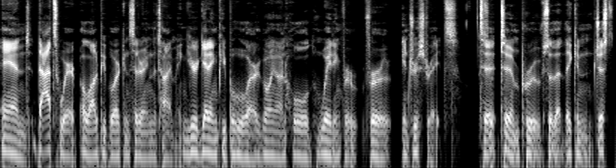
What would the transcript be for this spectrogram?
And that's where a lot of people are considering the timing. You're getting people who are going on hold, waiting for, for interest rates to, so, to improve so that they can just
